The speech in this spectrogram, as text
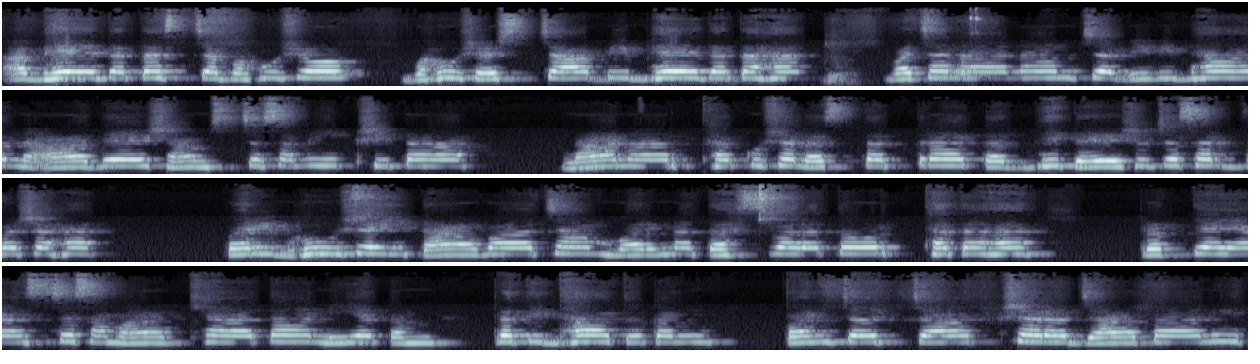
अभेदतश्च बहुशो बहुशश्चापि भेदतः। वचनानां च विविधानादेशांश्च समीक्षिता। नानार्थकुशलस्तत्र तद्धितेषु च सर्वशः। परिभूषयिता वाचां वर्णतः स्वरतोऽर्थतः। प्रत्ययाश्च समाख्याता नियतं प्रतिधातुकं पञ्चचाक्षरजातानि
